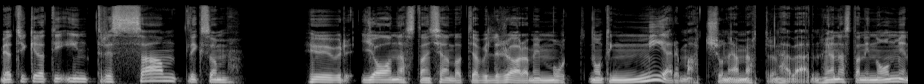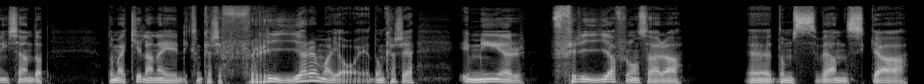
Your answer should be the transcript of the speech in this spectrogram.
Men jag tycker att det är intressant liksom hur jag nästan kände att jag ville röra mig mot någonting mer macho när jag mötte den här världen. Hur jag nästan i någon mening kände att de här killarna är liksom kanske friare än vad jag är. De kanske är mer fria från så här, eh, de svenska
